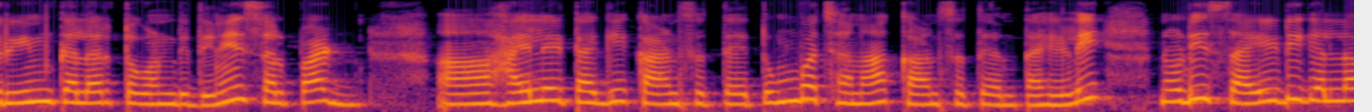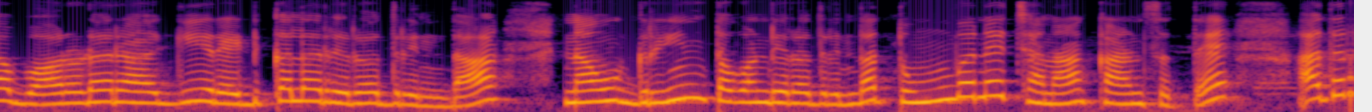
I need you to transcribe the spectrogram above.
ಗ್ರೀನ್ ಕಲರ್ ತೊಗೊಂಡಿದ್ದೀನಿ. ಸ್ವಲ್ಪ ಹೈಲೈಟ್ ಆಗಿ ಕಾಣಿಸುತ್ತೆ. ತುಂಬ ಚೆನ್ನಾಗಿ ಕಾಣಿಸುತ್ತೆ ಅಂತ ಹೇಳಿ. ನೋಡಿ, ಸೈಡಿಗೆಲ್ಲ ಬಾರ್ಡರ್ ಆಗಿ ರೆಡ್ ಕಲರ್ ಇರೋದ್ರಿಂದ, ನಾವು ಗ್ರೀನ್ ತೊಗೊಂಡಿರೋದ್ರಿಂದ ತುಂಬಾ ಚೆನ್ನಾಗಿ ಕಾಣಿಸುತ್ತೆ. ಅದರ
